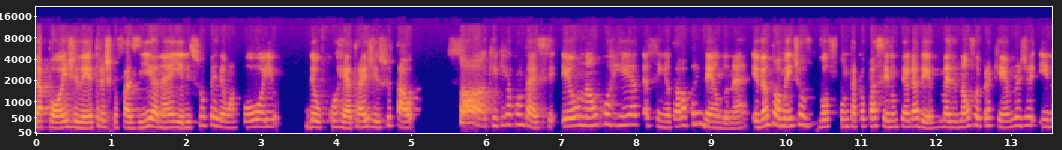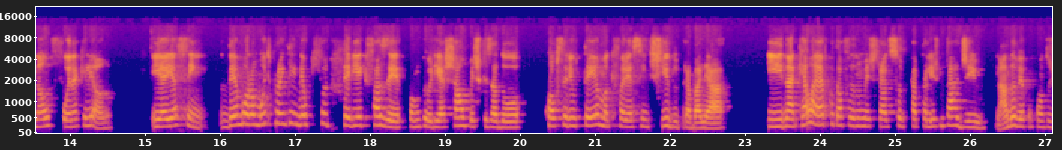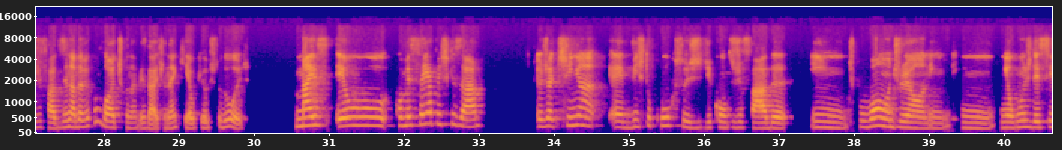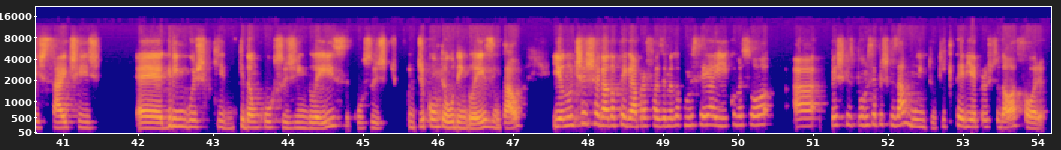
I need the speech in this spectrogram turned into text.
da pós de letras que eu fazia, né? E ele super deu um apoio, deu correr atrás disso e tal. Só que o que, que, acontece? Eu não corria, assim, eu estava aprendendo, né? Eventualmente eu vou contar que eu passei num PhD, mas não foi para Cambridge e não foi naquele ano. E aí, assim, demorou muito para eu entender o que, que eu teria que fazer, como que eu iria achar um pesquisador, qual seria o tema que faria sentido trabalhar. E naquela época eu estava fazendo um mestrado sobre capitalismo tardio, nada a ver com contos de fadas e nada a ver com gótico, na verdade, né, que é o que eu estudo hoje. Mas eu comecei a pesquisar, eu já tinha é, visto cursos de contos de fada em tipo Wondrion, em, em, em alguns desses sites é, gringos que, que dão cursos de inglês, cursos de, de conteúdo em inglês e tal. E eu não tinha chegado a pegar para fazer, mas eu comecei aí, começou a pesquisar, comecei a pesquisar muito o que, que teria para estudar lá fora.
